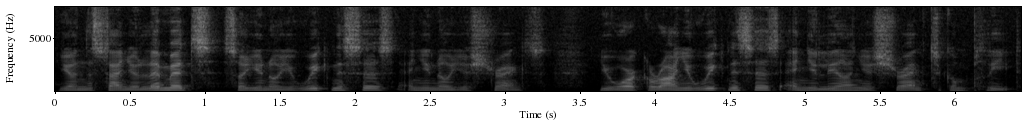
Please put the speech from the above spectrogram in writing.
You understand your limits, so you know your weaknesses and you know your strengths. You work around your weaknesses and you lean on your strength to complete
